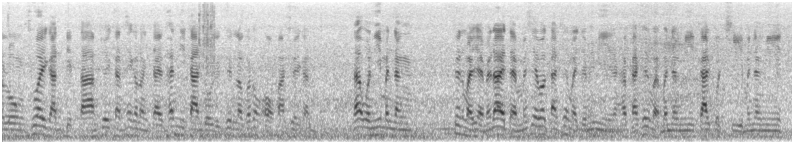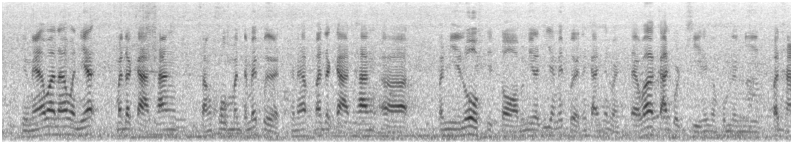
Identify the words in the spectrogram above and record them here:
ณรงค์ช่วยกันติดตามช่วยกันให้กำลังใจ ถ้ามีการโดนเกิดขึ้นเราก็ต้องออกมาช่วยกันณวันนี้มันยังเคลื่อนไหวใหญ่ไม่ได้ แต่ไม่ใช่ว่าการเคลื่อนไหวจะไม่มีนะครับ การเคลื่อนไหวมันยังมีการกดขี่มันยังมีถึงแม้ว่าณวันนี้บรรยากาศทางสังคมมันจะไม่เปิดใช่ไหมครับบรรยากาศทางเอ่อ มันมีโรคติดต่อ มันมีอะไรที่ยังไม่เปิดในการเคลื่อนไหว แต่ว่าการกดขี่ในสังคมยังมี ปัญหา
